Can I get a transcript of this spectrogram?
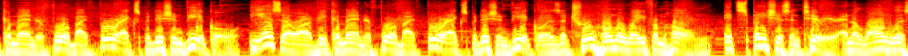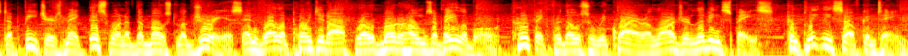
Commander 4x4 Expedition Vehicle. The SLRV Commander 4x4 Expedition Vehicle is a true home away from home. Its spacious interior and a long list of features make this one of the most luxurious and well-appointed off-road motorhomes available, perfect for those who require a larger living space, completely self-contained.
